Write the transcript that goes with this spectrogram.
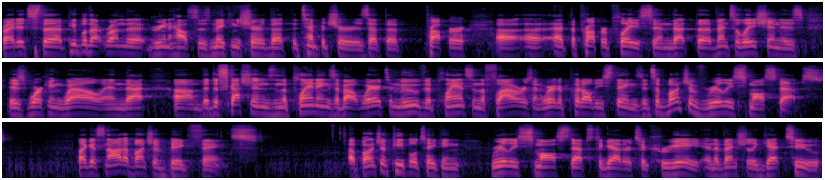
right? It's the people that run the greenhouses making sure that the temperature is at the proper uh, uh, at the proper place and that the ventilation is is working well and that um, the discussions and the plannings about where to move the plants and the flowers and where to put all these things it's a bunch of really small steps like it's not a bunch of big things a bunch of people taking really small steps together to create and eventually get to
